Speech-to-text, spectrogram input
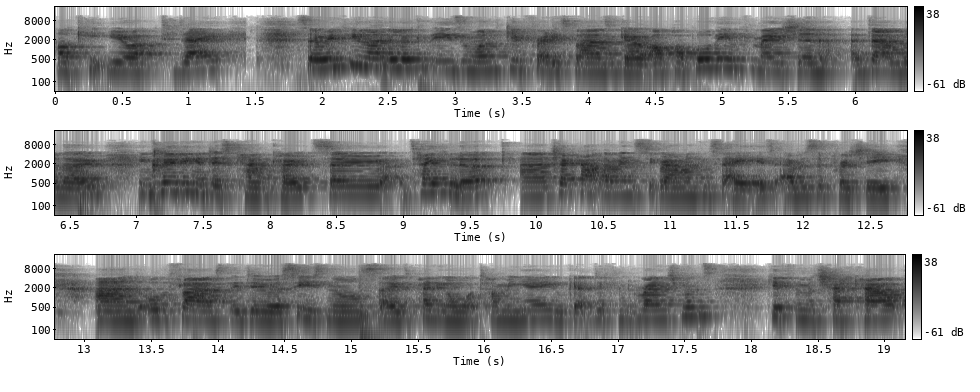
I'll keep you up to date. So if you like the look of these and want to give Freddie's Flowers a go I'll pop all the information down below including a discount code. So take a look uh, check out their Instagram. Like I can say it's ever so pretty and all the flowers they do are seasonal so depending on what time of year you'll get different arrangements. Give them a check out.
